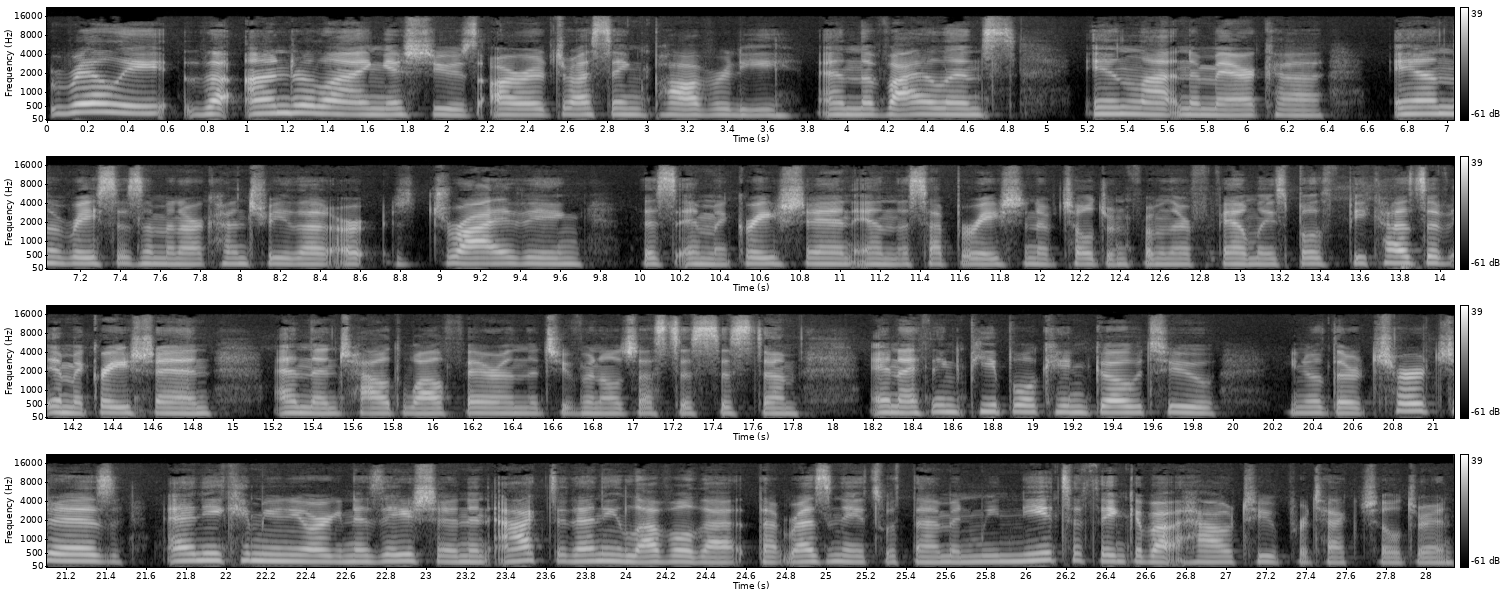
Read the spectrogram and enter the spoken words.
Really, the underlying issues are addressing poverty and the violence in Latin America and the racism in our country that are driving this immigration and the separation of children from their families, both because of immigration and then child welfare and the juvenile justice system. And I think people can go to you know, their churches, any community organization, and act at any level that, that resonates with them. And we need to think about how to protect children.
